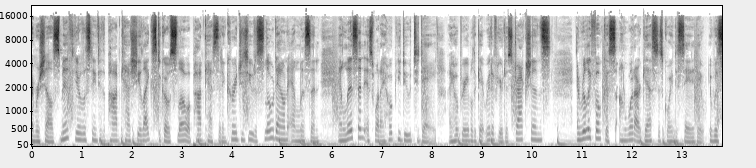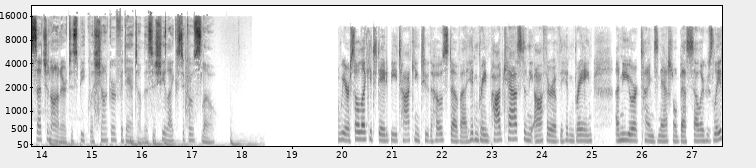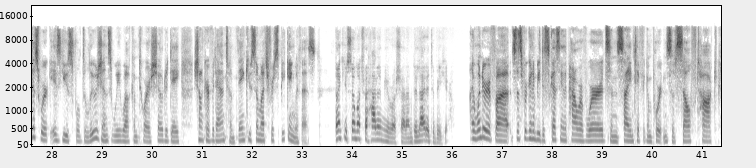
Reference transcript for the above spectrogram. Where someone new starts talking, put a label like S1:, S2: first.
S1: I'm Rochelle Smith. You're listening to the podcast She Likes to Go Slow, a podcast that encourages you to slow down and listen. And listen is what I hope you do today. I hope you're able to get rid of your distractions and really focus on what our guest is going to say today. It was such an honor to speak with Shankar Vedantam. This is She Likes to Go Slow. We are so lucky today to be talking to the host of a Hidden Brain podcast and the author of The Hidden Brain, a New York Times national bestseller, whose latest work is Useful Delusions. We welcome to our show today Shankar Vedantam. Thank you so much for speaking with us.
S2: Thank you so much for having me, Rochelle. I'm delighted to be here.
S1: I wonder if, uh, since we're going to be discussing the power of words and scientific importance of self talk,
